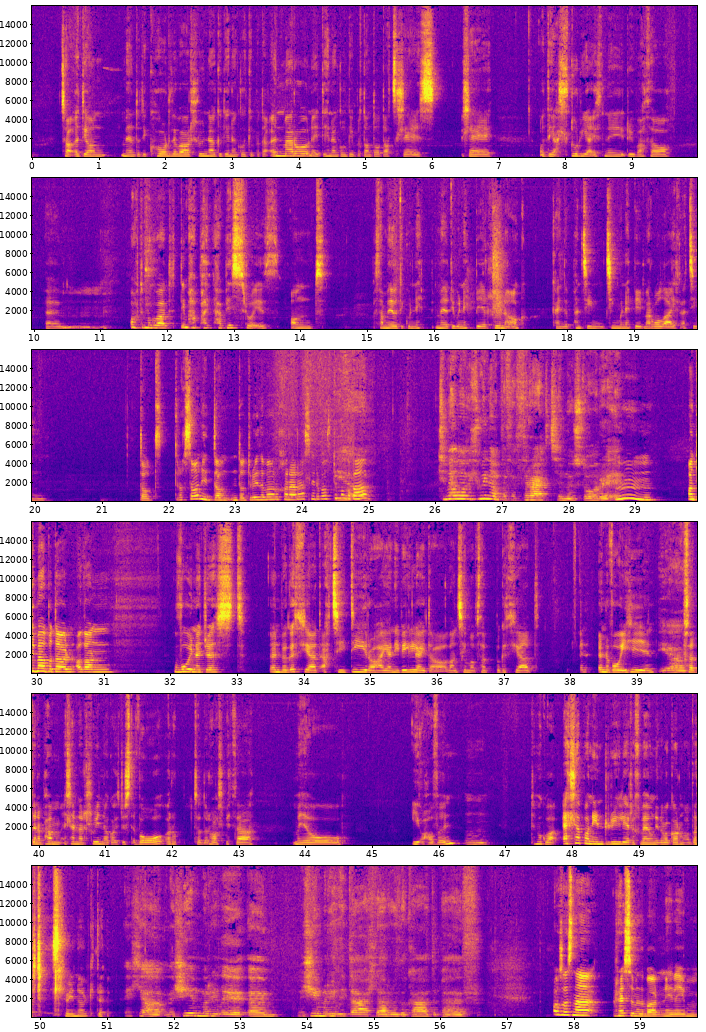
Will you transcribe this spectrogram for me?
to, ydy o'n mae o'n dod i cwrdd efo'r llwynag ydy hynna'n golygu bod o'n marw neu ydy hynna'n golygu bod o'n dod at lles, lle o dealltwriaeth neu rhyw fath o um, o oh, dwi'n gwybod dim hap hapusrwydd ond fatha mae o wedi wynebu'r wynebu llwynog, kind of, pan ti'n ti wynebu marwolaeth a ti'n dod dros o, neu yn dod drwy fo ochr arall neu rhywbeth, dwi'n yeah. gwybod. Ti'n meddwl oedd y llwynog fatha threat yn y stori? Mm. Ond dwi'n meddwl bod oedd o'n fwy na just yn fygythiad ati dir o hai anifeiliaid o, oedd o'n teimlo fatha bygythiad yn, yn y fo ei hun. Yeah. Fatha dyna pam allan ar llwynog oedd just y fo, o'r, yr holl bethau, mae o i ofyn. Mm. Dwi'n meddwl, gwybod, ella bod ni'n rili really edrych fewn iddo fo gormod os dwi'n slwynog dy. Ella, nes i'n rili, um, nes i'n rili dall ar wyth o cad y peth. Os oes na rheswm iddo fo neu ddim,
